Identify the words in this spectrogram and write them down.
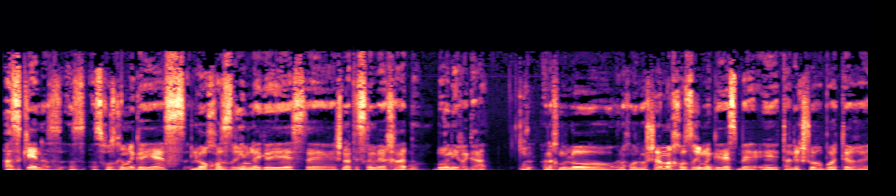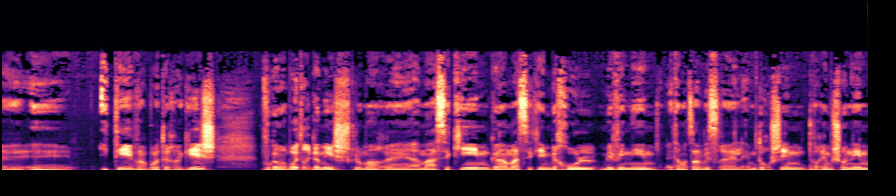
אז כן אז, אז, אז חוזרים לגייס לא חוזרים לגייס uh, שנת 21 בואו נירגע. כן. אנחנו לא אנחנו לא שמה חוזרים לגייס בתהליך שהוא הרבה יותר uh, uh, איטי והרבה יותר רגיש והוא גם הרבה יותר גמיש כלומר uh, המעסיקים גם המעסיקים בחו"ל מבינים את המצב בישראל הם דורשים דברים שונים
